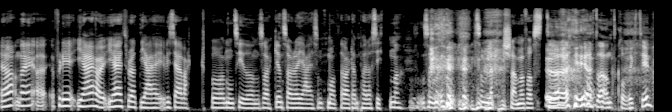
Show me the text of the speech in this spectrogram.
nei, eh, fordi jeg, har, jeg tror at jeg, hvis jeg har vært på noen side av denne saken, så er det jeg som på en måte har vært den parasitten da, som, som latcha meg fast uh, i et annet kollektiv.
